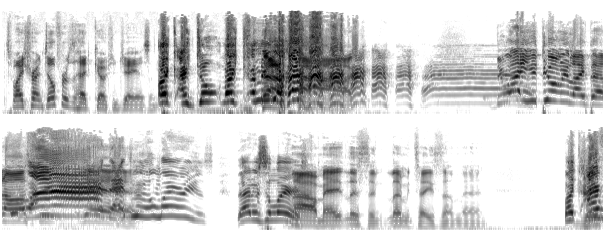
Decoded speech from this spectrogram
That's why Trent Dilfer's the head coach and Jay isn't. Like I don't like. I mean, Why are you do me like that, Austin? Ah, Yeah. that's hilarious. That is hilarious. Nah, man. Listen, let me tell you something, man. like Jay I would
